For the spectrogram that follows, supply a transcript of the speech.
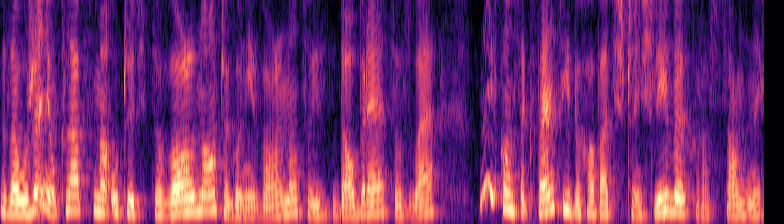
W założeniu klaps ma uczyć, co wolno, czego nie wolno, co jest dobre, co złe, no i w konsekwencji wychować szczęśliwych, rozsądnych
